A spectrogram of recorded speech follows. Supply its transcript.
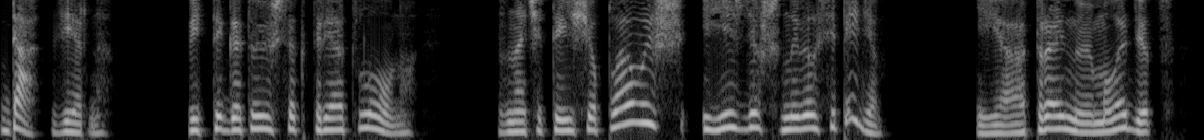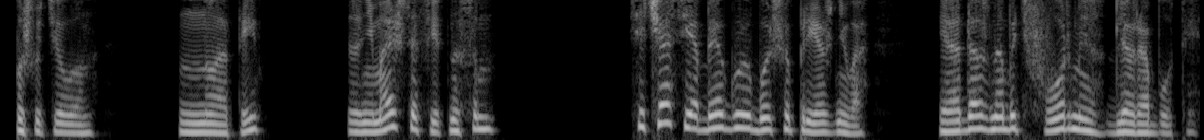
Да, верно. Ведь ты готовишься к триатлону. Значит, ты еще плаваешь и ездишь на велосипеде? Я тройной молодец, пошутил он. Ну а ты? Занимаешься фитнесом? Сейчас я бегаю больше прежнего. Я должна быть в форме для работы.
